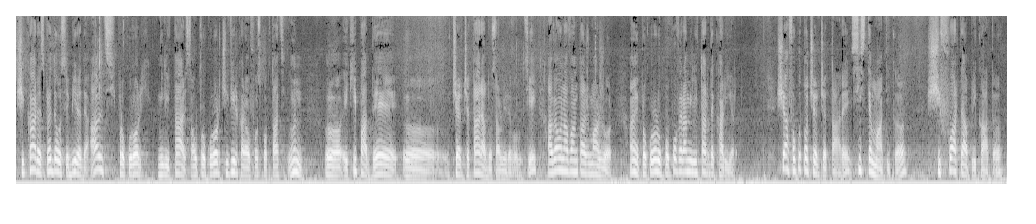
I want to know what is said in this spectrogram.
și care, spre deosebire de alți procurori militari sau procurori civili care au fost coptați în uh, echipa de uh, cercetare a dosarului Revoluției, avea un avantaj major. Anume, procurorul Popov era militar de carieră și a făcut o cercetare sistematică și foarte aplicată Uh,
